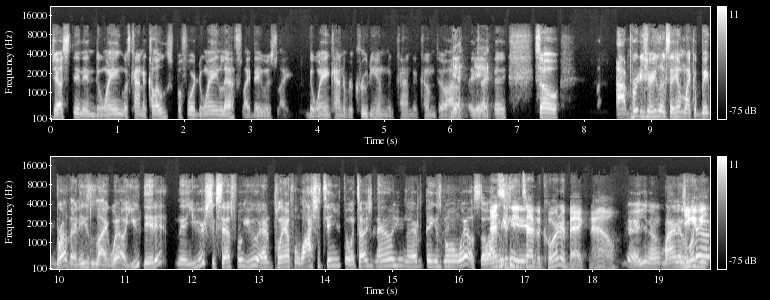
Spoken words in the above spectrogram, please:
Justin and Dwayne was kind of close before Dwayne left. Like they was like Dwayne kind of recruited him to kind of come to Ohio Yeah, State yeah. type thing. So I'm pretty sure he looks at him like a big brother, and he's like, "Well, you did it. Then you're successful. You had playing for Washington. You're throwing touchdowns. You know everything is going well. So That's I the new type of quarterback now. yeah, you know, mine as You could well.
